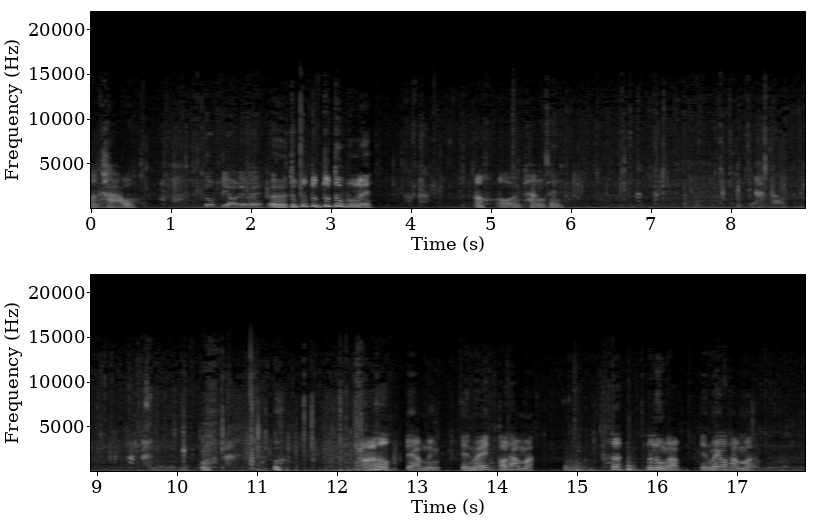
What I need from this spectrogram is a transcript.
มันขาว ตุ๊บเดียวเลยเว้ยเออ ตุ๊บตุ๊บตุ๊บตุ๊บตุ๊บลงเลย เอาเอาอันถังใส่อย่างเขาอย่างเล็กนี่อ้าวแต้มหนึ่งเห็นไหมเขาทำอะนั่นหนุ่มครับ เห็นไหมเขาทำอะนำหนึ่งนำหนึ่ง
